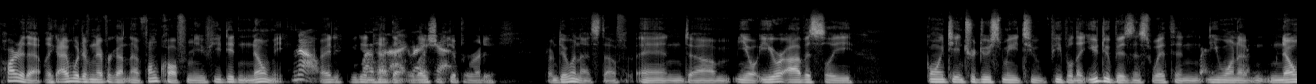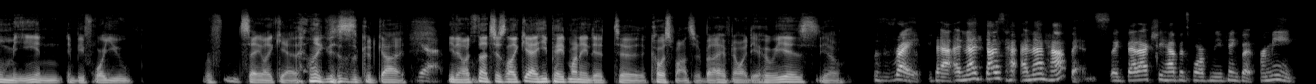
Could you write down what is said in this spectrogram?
part of that? Like i would have never gotten that phone call from you if you didn't know me no. right? If you didn't have that I, relationship right, yeah. already from doing that stuff. And um you know you're obviously going to introduce me to people that you do business with and right. you want to know me and, and before you say like yeah like this is a good guy. Yeah. You know it's not just like yeah he paid money to to co-sponsor but i have no idea who he is you know? Right that and that does ha- and that happens like that actually happens more than you think but for me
